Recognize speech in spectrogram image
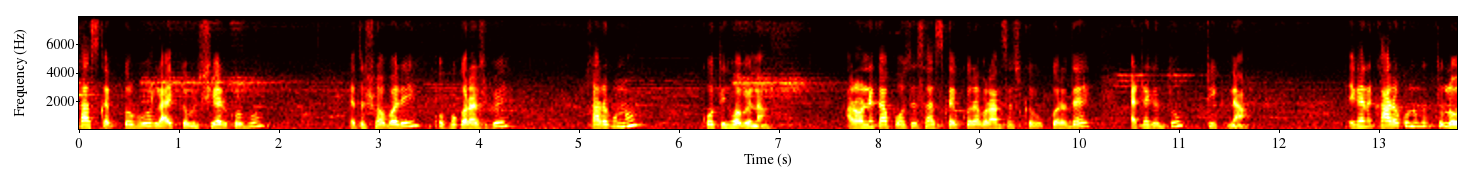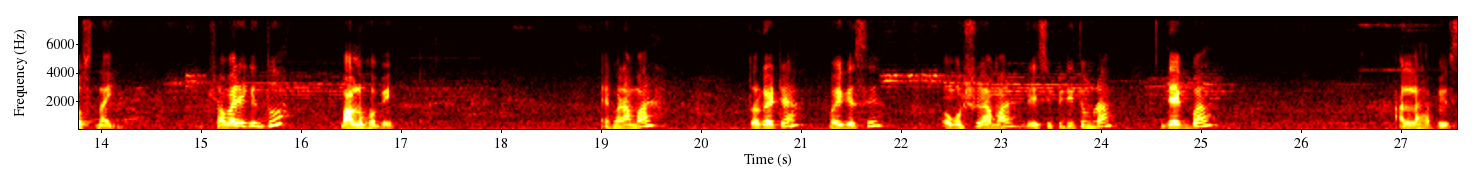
সাবস্ক্রাইব করব লাইক কমেন্ট শেয়ার করব। এতে সবারই উপকার আসবে। কারও কোনো ক্ষতি হবে না। আর অনেক আপু আছে সাবস্ক্রাইব করে আবার আনসাবস্ক্রাইব করে দেয়। এটা কিন্তু ঠিক না। এখানে কারও কোনো কিন্তু লস নাই। সবারই কিন্তু ভালো হবে। এখন আমার তরকারিটা হয়ে গেছে। অবশ্যই আমার রেসিপিটি তোমরা দেখবা। আল্লাহ হাফিজ।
